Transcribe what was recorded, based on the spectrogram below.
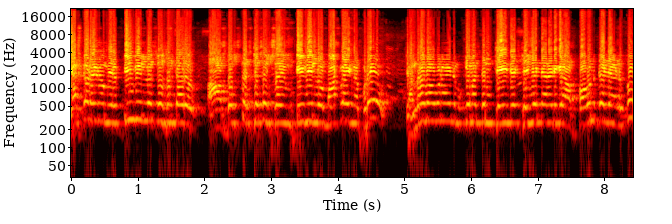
ఎక్కడైనా మీరు టీవీల్లో చూసుంటారు ఆ దుష్ట చతుశ్రయం టీవీల్లో మాట్లాడినప్పుడు చంద్రబాబు నాయుడు ముఖ్యమంత్రిని చేయండి చెయ్యండి అని అడిగా పవన్ కళ్యాణ్కు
